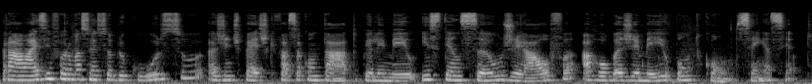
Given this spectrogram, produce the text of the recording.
Para mais informações sobre o curso, a gente pede que faça contato pelo e-mail extensãogealfa.gmail.com, sem acento.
